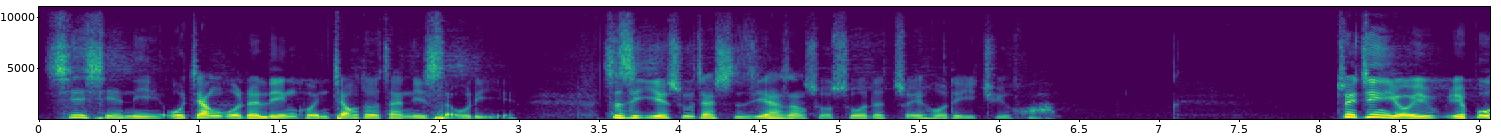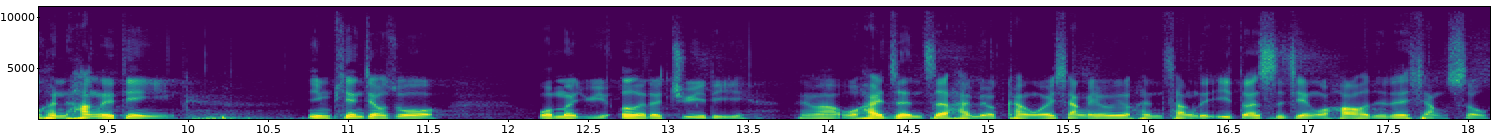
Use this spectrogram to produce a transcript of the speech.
谢谢你，我将我的灵魂交托在你手里。这是耶稣在十字架上所说的最后的一句话。最近有一一部很夯的电影，影片叫做《我们与恶的距离》，对吗？我还忍着还没有看，我想有很长的一段时间，我好好的来享受。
